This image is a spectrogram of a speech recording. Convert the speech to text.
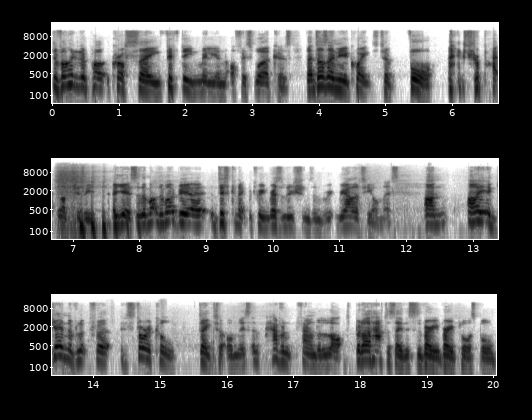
divided apart across say 15 million office workers, that does only equate to four extra packed lunches a, a, year. So there might, there might be a disconnect between resolutions and re- reality on this. Um, I again have looked for historical data on this and haven't found a lot, but I'd have to say this is a very, very plausible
